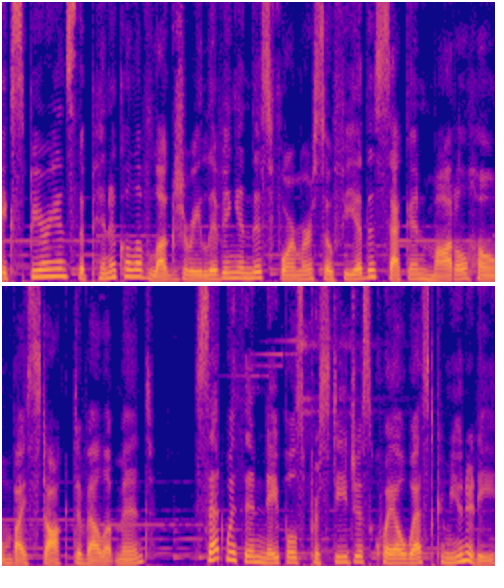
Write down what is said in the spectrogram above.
Experience the pinnacle of luxury living in this former Sophia II model home by Stock Development. Set within Naples' prestigious Quail West community,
